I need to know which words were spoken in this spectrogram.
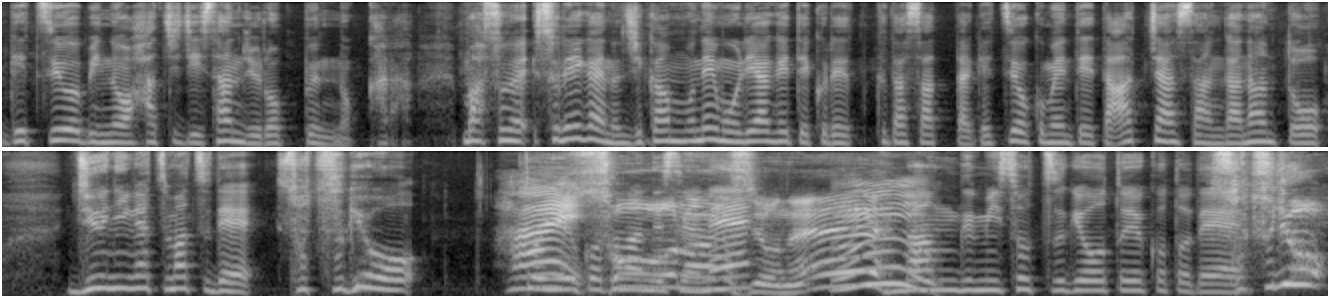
月曜日の8時36分のから、まあ、それそれ以外の時間もね盛り上げてくれくださった月曜コメンテーターあっちゃんさんがなんと12月末で卒業ということなんですよね。よね番組卒業ということで。卒業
